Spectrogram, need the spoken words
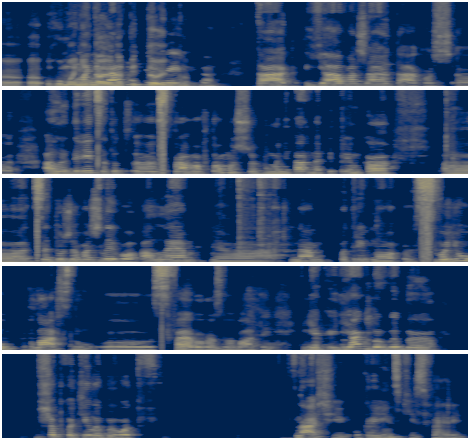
е, е, гуманітарна підтримка. Так, я вважаю також. Е, Але дивіться, тут е, справа в тому, що гуманітарна підтримка е, це дуже важливо, але нам потрібно свою власну сферу розвивати. Як, як би ви би, що б хотіли би от в нашій українській сфері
